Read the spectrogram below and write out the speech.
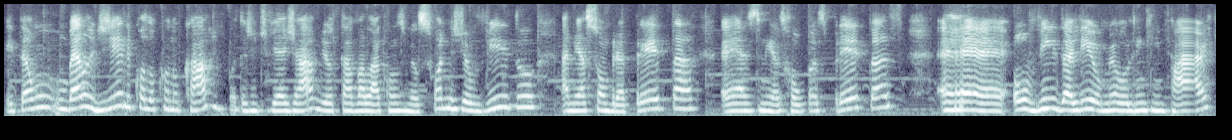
Então, um belo dia ele colocou no carro enquanto a gente viajava e eu tava lá com os meus fones de ouvido, a minha sombra preta, é, as minhas roupas pretas, é, ouvindo ali o meu Linkin Park.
